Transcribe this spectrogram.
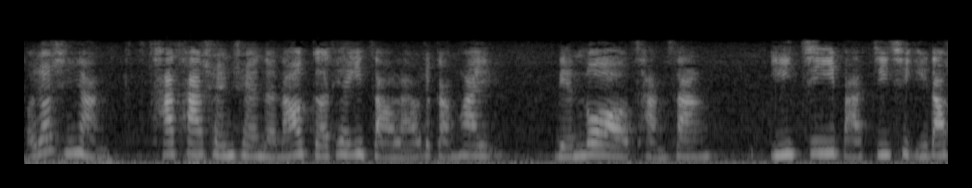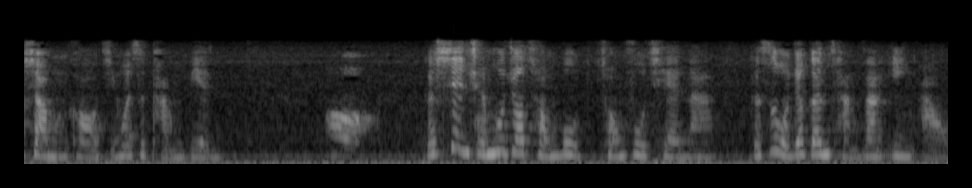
我就心想叉叉圈圈的，然后隔天一早来我就赶快联络厂商移机，把机器移到校门口警卫室旁边。哦。可线全部就重复重复签呐、啊，可是我就跟厂商硬熬，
